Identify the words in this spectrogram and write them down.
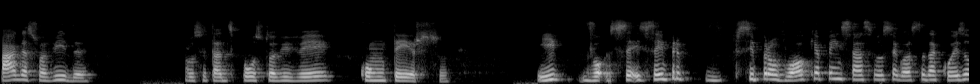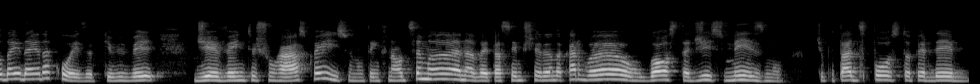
paga a sua vida? Ou você está disposto a viver com um terço? E sempre se provoque a pensar se você gosta da coisa ou da ideia da coisa, porque viver de evento e churrasco é isso, não tem final de semana, vai estar tá sempre cheirando a carvão, gosta disso mesmo? Tipo, tá disposto a perder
